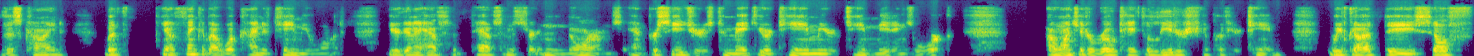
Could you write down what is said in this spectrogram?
this kind, but you know, think about what kind of team you want. You're going to have to have some certain norms and procedures to make your team, your team meetings work. I want you to rotate the leadership of your team. We've got the self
